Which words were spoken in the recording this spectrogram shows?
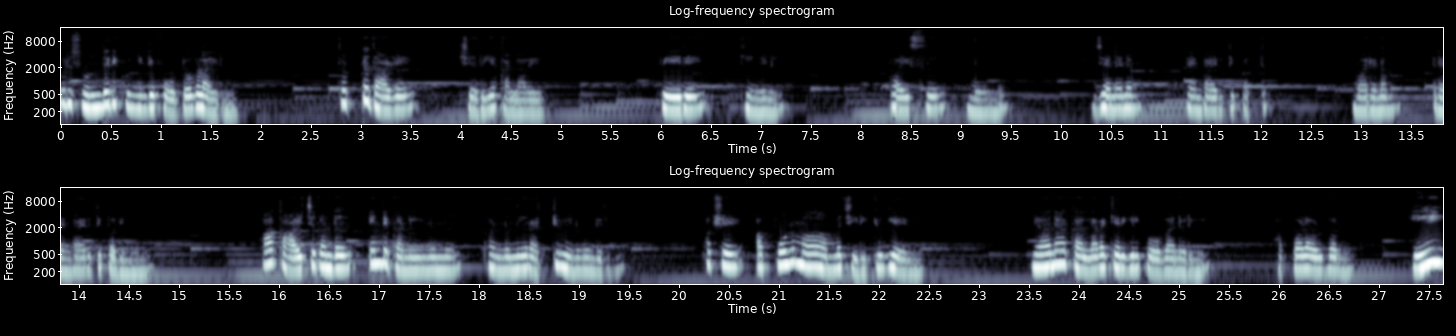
ഒരു സുന്ദരി കുഞ്ഞിന്റെ ഫോട്ടോകളായിരുന്നു. തൊട്ടു താഴെ ചെറിയ കല്ലറയും. പേര് കിങ്ങിണി. വയസ്സ് മൂന്ന്. ജനനം രണ്ടായിരത്തി പത്ത്. മരണം രണ്ടായിരത്തി പതിമൂന്ന്. ആ കാഴ്ച കണ്ട് എന്റെ കണ്ണിൽ നിന്ന് കണ്ണുനീർ അറ്റു വീണുകൊണ്ടിരുന്നു. പക്ഷേ അപ്പോഴും ആ അമ്മ ചിരിക്കുകയായിരുന്നു. ഞാൻ ആ കല്ലറയ്ക്കരികിൽ പോകാനൊരുങ്ങി. അപ്പോൾ അവൾ പറഞ്ഞു ഏയ്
